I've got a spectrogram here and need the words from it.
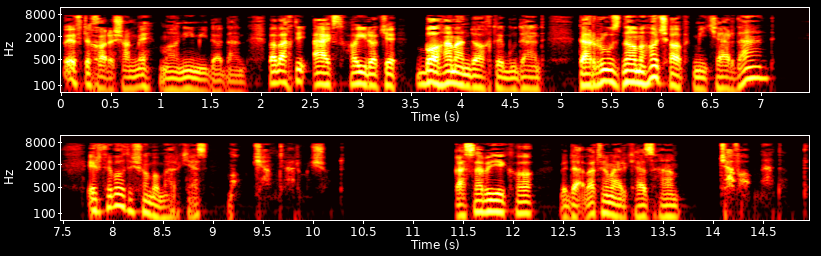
به افتخارشان مهمانی می‌دادند و وقتی عکس هایی را که با هم انداخته بودند در روزنامه ها چاپ می‌کردند ارتباطشان با مرکز محکمتر می‌شد قصب یکها به دعوت مرکز هم جواب نداد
